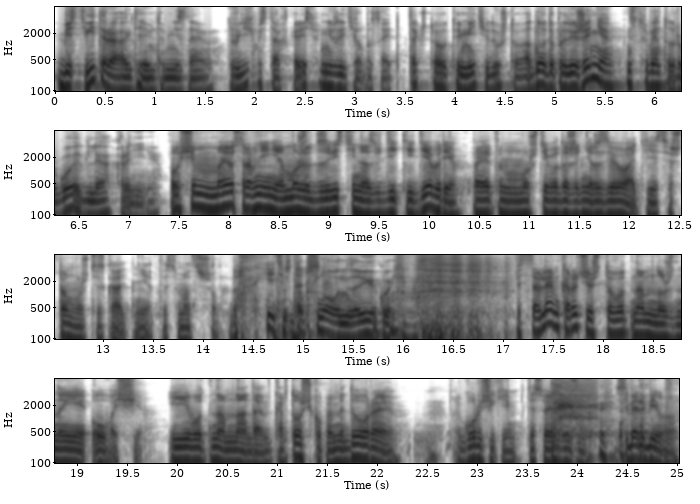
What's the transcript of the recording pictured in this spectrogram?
без Твиттера, а где-нибудь там, не знаю, в других местах, скорее всего, не взлетел бы сайт. Так что вот имейте в виду, что одно для продвижения инструмента, другое для хранения. В общем, мое сравнение может завести нас в дикие дебри, поэтому можете его даже не развивать. Если что, можете сказать, нет, ты с ума сошел. Да, Стоп-слово назови какое-нибудь. Представляем, короче, что вот нам нужны овощи. И вот нам надо картошечку, помидоры, огурчики для своей жизни, себя любимого.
